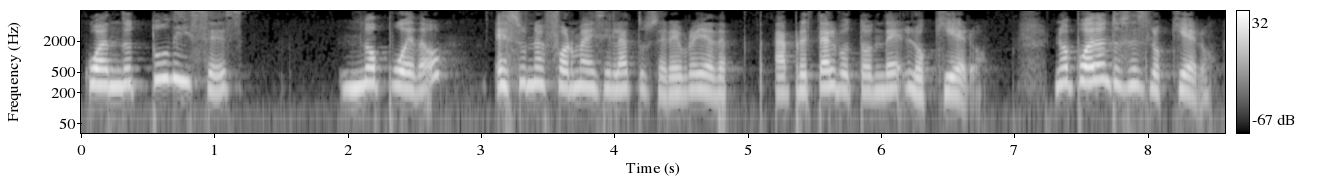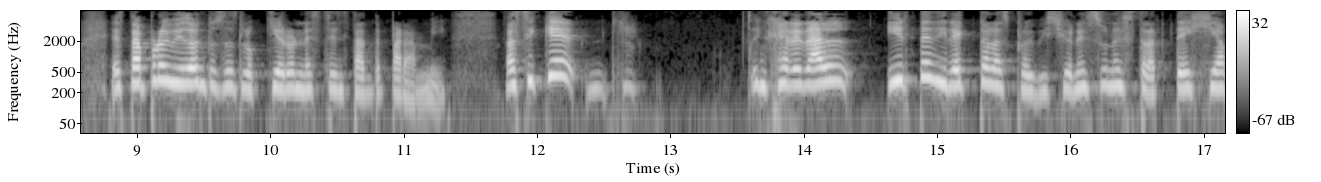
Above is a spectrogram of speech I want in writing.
cuando tú dices no puedo es una forma de decirle a tu cerebro y apretar el botón de lo quiero. No puedo, entonces lo quiero. Está prohibido, entonces lo quiero en este instante para mí. Así que, en general, irte directo a las prohibiciones es una estrategia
